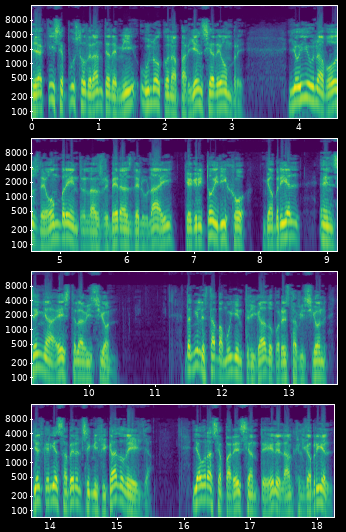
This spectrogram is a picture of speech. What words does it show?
he aquí se puso delante de mí uno con apariencia de hombre. Y oí una voz de hombre entre las riberas del Ulai, que gritó y dijo, Gabriel, enseña a éste la visión. Daniel estaba muy intrigado por esta visión y él quería saber el significado de ella. Y ahora se aparece ante él el ángel Gabriel.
